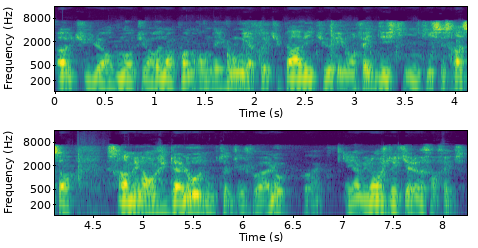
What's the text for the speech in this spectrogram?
Hop tu leur demandes tu leur donnes un point de rendez-vous et après tu pars avec eux. Et en fait Destiny ce sera ça. Ce sera un mélange d'Halo donc t'as déjà joué à Halo Ouais. et un mélange de Call of en fait.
